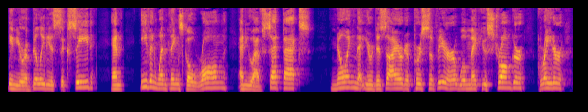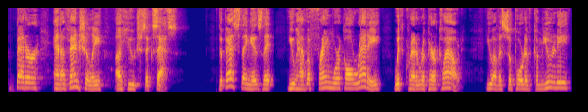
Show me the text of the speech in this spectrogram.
in your ability to succeed, and even when things go wrong and you have setbacks, knowing that your desire to persevere will make you stronger, greater, better, and eventually a huge success. The best thing is that you have a framework already with Credit Repair Cloud. You have a supportive community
